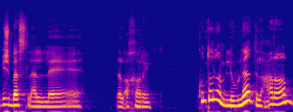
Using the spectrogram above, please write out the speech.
مش بس لل... للآخرين. كنت أقول لهم الاولاد العرب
